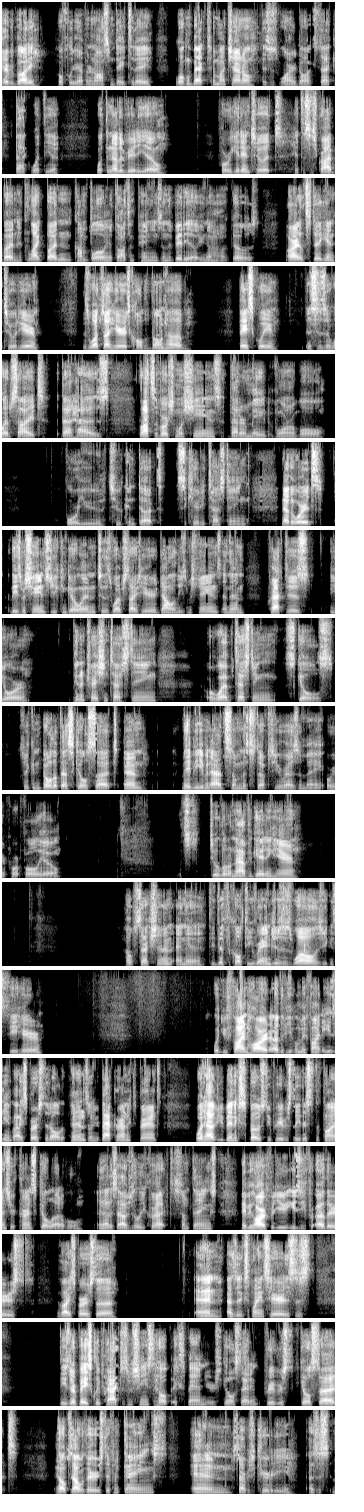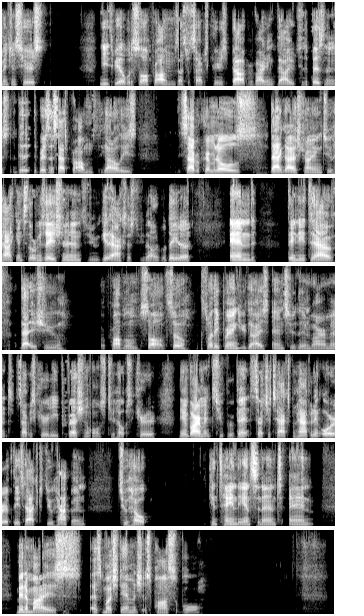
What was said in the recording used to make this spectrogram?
Everybody, hopefully you're having an awesome day today. Welcome back to my channel. This is Wire Dog Sec back with you with another video. Before we get into it, hit the subscribe button, hit the like button, comment below your thoughts and opinions on the video. You know how it goes. All right, let's dig into it here. This website here is called VulnHub. Basically, this is a website that has lots of virtual machines that are made vulnerable for you to conduct security testing. In other words, these machines, you can go into this website here, download these machines, and then practice your penetration testing or web testing skills. So you can build up that skill set and maybe even add some of this stuff to your resume or your portfolio. Let's do a little navigating here. Help section and then the difficulty ranges as well, as you can see here. What you find hard, other people may find easy, and vice versa. It all depends on your background experience. What have you been exposed to previously? This defines your current skill level, and that is absolutely correct. Some things may be hard for you, easy for others, and vice versa. And as it explains here, this is these are basically practice machines to help expand your skill set and improve your skill set. It helps out with various different things in cybersecurity. As it mentions here, you need to be able to solve problems. That's what cybersecurity is about, providing value to the business. The, the business has problems. You got all these cyber criminals, bad guys trying to hack into the organization to get access to valuable data, and they need to have that issue or problem solved. So that's why they bring you guys into the environment, cybersecurity professionals, to help secure the environment to prevent such attacks from happening, or if the attacks do happen, to help contain the incident and minimize as much damage as possible.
